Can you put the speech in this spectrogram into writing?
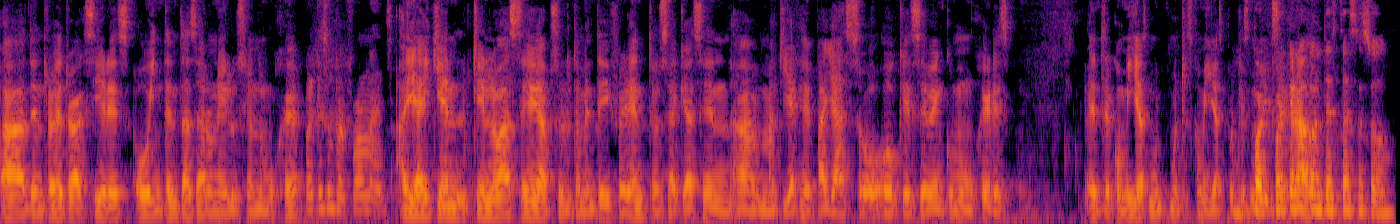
ah, dentro de drag si eres o intentas dar una ilusión de mujer. Porque es un performance. Ahí hay quien, quien lo hace absolutamente diferente, o sea, que hacen ah, maquillaje de payaso o que se ven como mujeres, entre comillas, mu- muchas comillas, porque es muy ¿Por, por qué no contestas eso?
